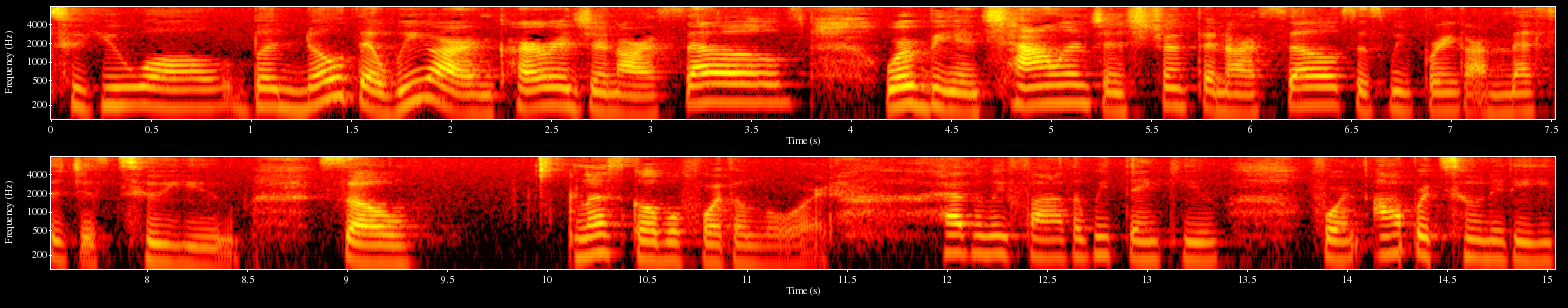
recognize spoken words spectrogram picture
to you all, but know that we are encouraging ourselves. We're being challenged and strengthen ourselves as we bring our messages to you. So let's go before the Lord. Heavenly Father, we thank you for an opportunity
